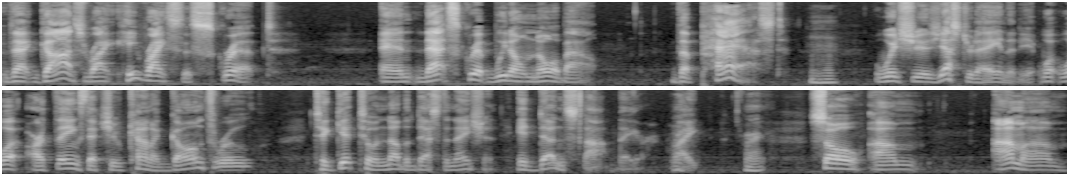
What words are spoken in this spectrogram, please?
that God's right. He writes the script, and that script we don't know about. The past, which is yesterday, and the, what what are things that you've kind of gone through to get to another destination. it doesn't stop there, right? Right. So um, I'm um,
